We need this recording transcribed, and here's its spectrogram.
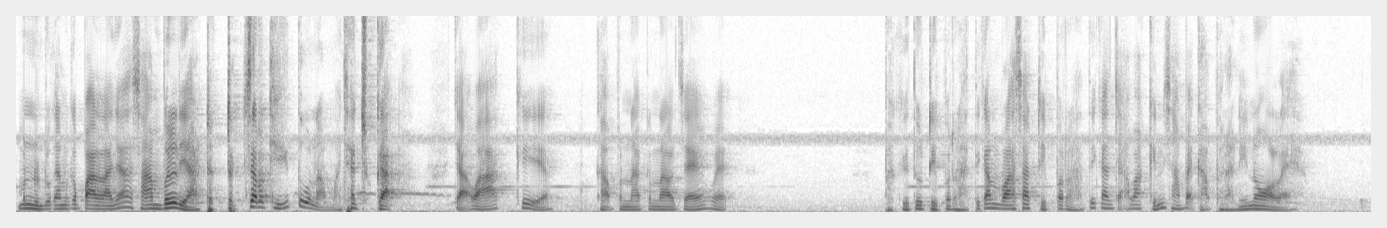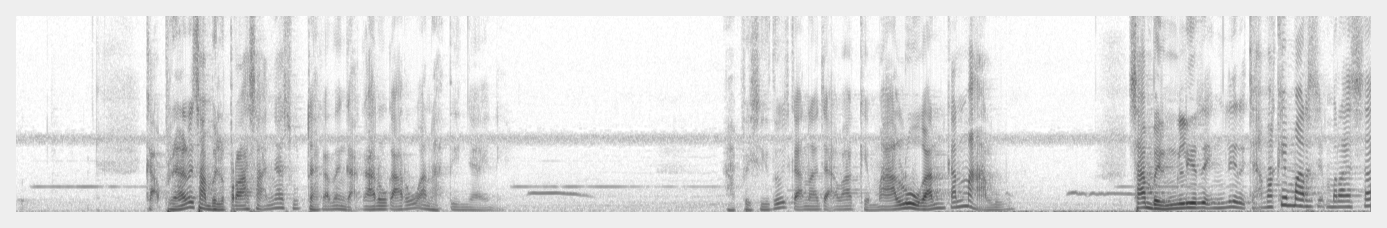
Menundukkan kepalanya sambil ya deg-deg gitu namanya juga Cak Waki ya. Gak pernah kenal cewek. Begitu diperhatikan merasa diperhatikan Cak Waki ini sampai gak berani noleh gak berani sambil perasaannya sudah karena nggak karu-karuan hatinya ini. Habis itu karena Cak Wage malu kan kan malu. Sambil ngelirik-ngelirik Cak Wage merasa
